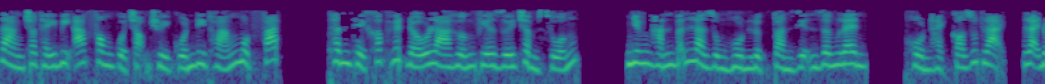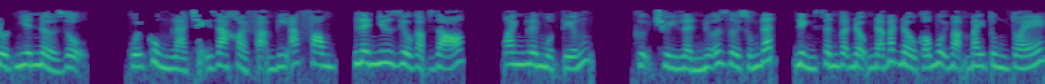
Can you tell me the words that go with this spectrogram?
ràng cho thấy bị ác phong của trọng trùy cuốn đi thoáng một phát. Thân thể khắp huyết đấu la hướng phía dưới trầm xuống, nhưng hắn vẫn là dùng hồn lực toàn diện dâng lên. Hồn hạch co rút lại, lại đột nhiên nở rộ. Cuối cùng là chạy ra khỏi phạm vi ác phong, lên như diều gặp gió. Oanh lên một tiếng. Cự chùy lần nữa rơi xuống đất, đỉnh sân vận động đã bắt đầu có bụi bặm bay tung tóe.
